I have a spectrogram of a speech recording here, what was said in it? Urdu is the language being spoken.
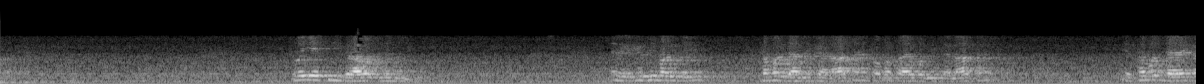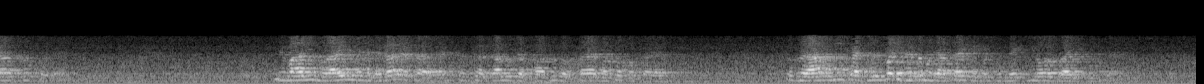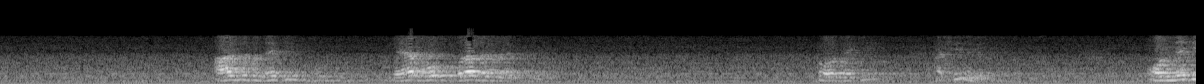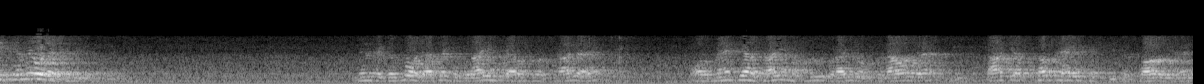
تو یہ اتنی گراوٹ نہیں ہے۔ کسی وقت بھی سمجھ جانے کے حالات ہیں، تو بتائے وہ نہیں حالات ہیں۔ یہ سمجھ جائے گا سب ہو جائے گا۔ نمازی برائی میں لگا رہتا ہے، تو اس کا کل جب فاصل ہوتا ہے مطلب ہوتا ہے۔ تو پھر آدمی کا جذبہ ہی ختم ہو جاتا ہے کہ مجھے نیکی اور برائی چھوٹ جائے۔ آدمی کو نیکی جو ہے وہ برا لگنے لگتی ہے۔ تو اور نیکی اچھی نہیں لگتی۔ اور نیکی کرنے والے اچھی نہیں لگتی جن سے جذبہ ہو جاتا ہے کہ برائی چاروں طرف چھا جائے۔ اور میں کیا ساری مخلوق برائی میں مبتلا ہو جائے تاکہ اب سب ہے کشتی سے سوار ہو جائے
